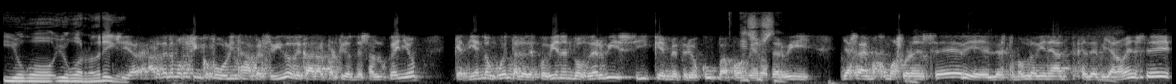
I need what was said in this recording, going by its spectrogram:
y Hugo, y Hugo Rodríguez. Sí, ahora tenemos cinco futbolistas apercibidos de cara al partido de Sanluqueño, que teniendo en cuenta que después vienen dos derbis, sí que me preocupa, porque Eso los sí. derbis ya sabemos cómo suelen ser, y el de Extremadura viene antes que el del Villanovense,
